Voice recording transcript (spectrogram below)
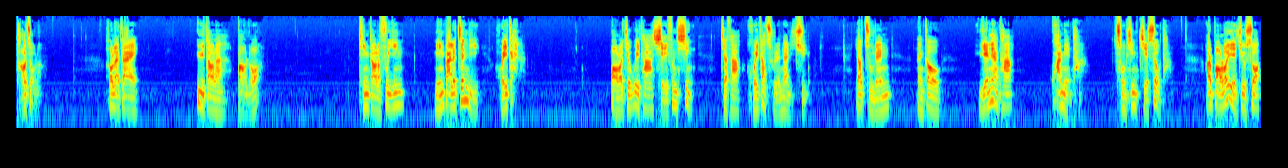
逃走了。后来在遇到了保罗，听到了福音，明白了真理，悔改了。保罗就为他写一封信。叫他回到主人那里去，要主人能够原谅他、宽免他、重新接受他，而保罗也就说，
